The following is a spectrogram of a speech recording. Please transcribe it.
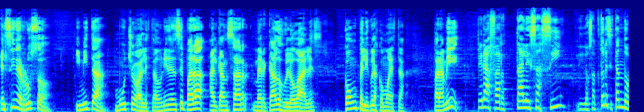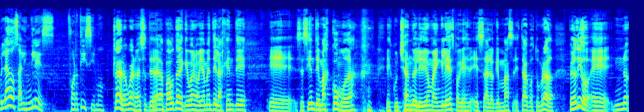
El cine ruso imita mucho al estadounidense para alcanzar mercados globales con películas como esta. Para mí, Espera, Fer, tal es así. Los actores están doblados al inglés. Fuertísimo. Claro, bueno, eso te da la pauta de que, bueno, obviamente la gente eh, se siente más cómoda escuchando el idioma inglés porque es, a lo que más está acostumbrado. Pero digo, eh, no-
